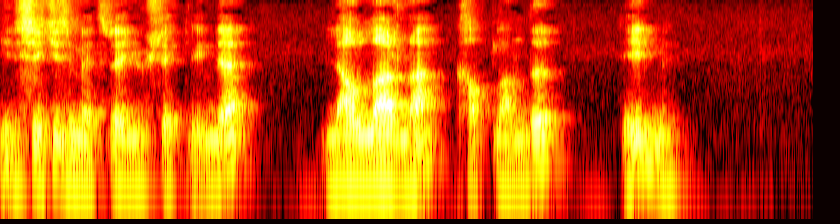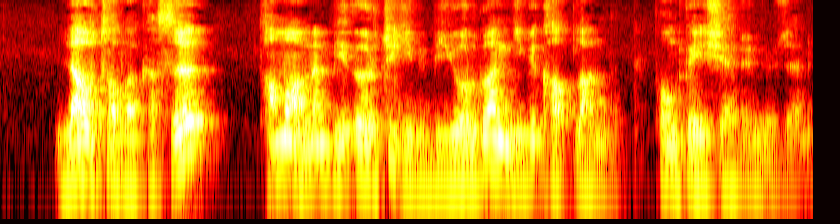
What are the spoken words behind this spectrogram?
7-8 metre yüksekliğinde lavlarla kaplandı değil mi? Lav tabakası tamamen bir örtü gibi, bir yorgan gibi kaplandı Pompei şehrinin üzerine.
